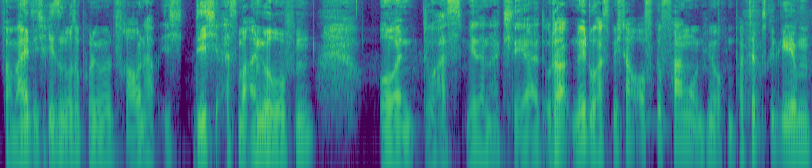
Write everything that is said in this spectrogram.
vermeintlich riesengroße Probleme mit Frauen, habe ich dich erstmal angerufen und du hast mir dann erklärt, oder nee, du hast mich da aufgefangen und mir auch ein paar Tipps gegeben.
